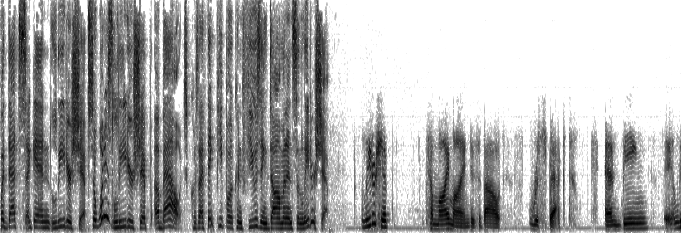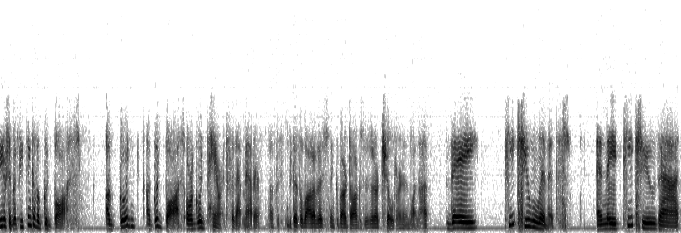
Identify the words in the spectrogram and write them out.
But that's, again, leadership. So, what is leadership about? Because I think people are confusing dominance and leadership. leadership to my mind is about respect and being eh, leadership if you think of a good boss a good a good boss or a good parent for that matter uh, 'cause- because a lot of us think of our dogs as our children and whatnot they teach you limits and they teach you that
